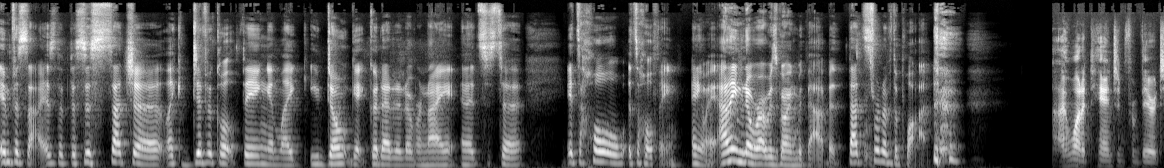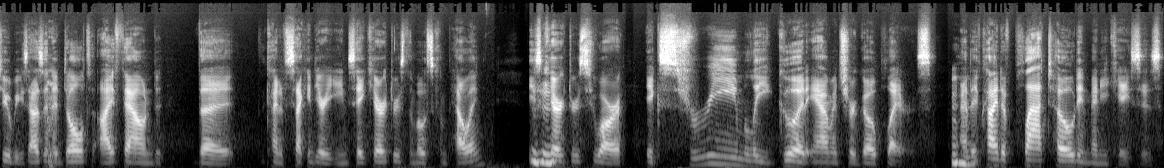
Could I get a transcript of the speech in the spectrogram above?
emphasize that this is such a like difficult thing and like you don't get good at it overnight. And it's just a it's a whole it's a whole thing. Anyway i don't even know where i was going with that but that's sort of the plot. I want a tangent from there too because as an adult i found the kind of secondary insei characters the most compelling these mm-hmm. characters who are extremely good amateur Go players. Mm-hmm. And they've kind of plateaued in many cases.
